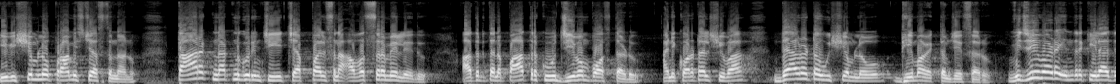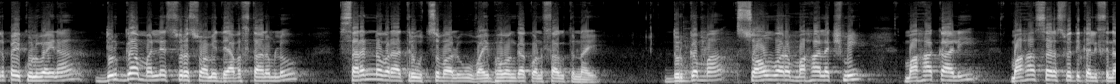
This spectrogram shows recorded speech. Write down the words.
ఈ విషయంలో ప్రామిస్ చేస్తున్నాను. తారక్ నటన గురించి చెప్పాల్సిన అవసరమే లేదు. అతడు తన పాత్రకు జీవం పోస్తాడు. అని కొరటాల శివ దేవరట విషయంలో ధీమా వ్యక్తం చేశారు. విజయవాడ ఇంద్రకీలాద్రిపై కొలువైన దుర్గా మల్లేశ్వర స్వామి దేవస్థానంలో శరన్నవరాత్రి ఉత్సవాలు వైభవంగా కొనసాగుతున్నాయి. దుర్గమ్మ సోమవారం మహాలక్ష్మి మహాకాళి మహాసరస్వతి కలిసిన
